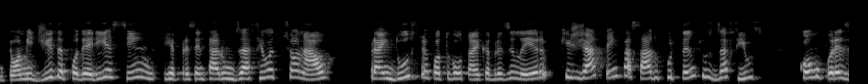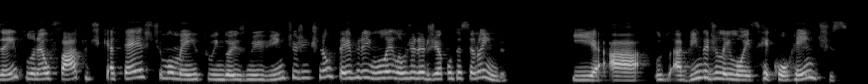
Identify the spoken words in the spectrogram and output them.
Então, a medida poderia, sim, representar um desafio adicional para a indústria fotovoltaica brasileira, que já tem passado por tantos desafios, como, por exemplo, né, o fato de que até este momento, em 2020, a gente não teve nenhum leilão de energia acontecendo ainda. E a, a vinda de leilões recorrentes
